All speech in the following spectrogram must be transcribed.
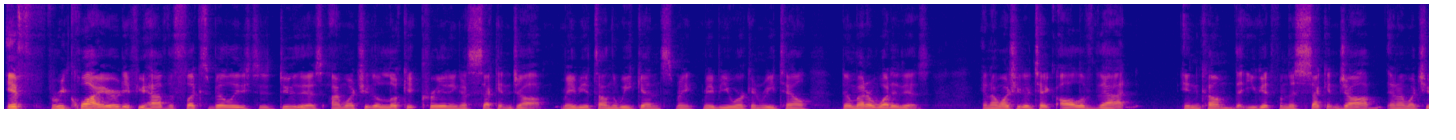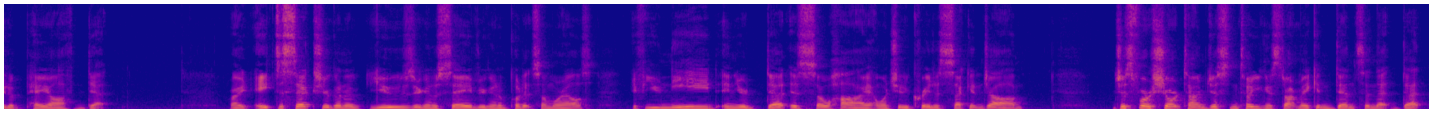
If required, if you have the flexibility to do this, I want you to look at creating a second job. Maybe it's on the weekends, maybe you work in retail, no matter what it is. And I want you to take all of that income that you get from the second job and I want you to pay off debt. Right? 8 to 6 you're going to use, you're going to save, you're going to put it somewhere else. If you need and your debt is so high, I want you to create a second job just for a short time, just until you can start making dents in that debt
